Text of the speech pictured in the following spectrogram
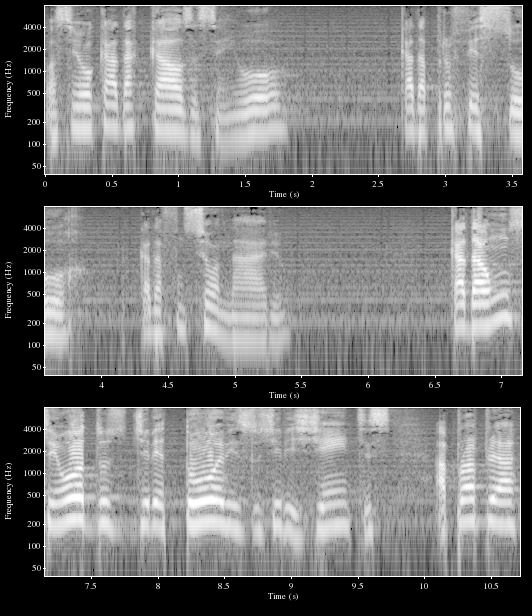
Ó Senhor, cada causa, Senhor, cada professor, cada funcionário, cada um, Senhor, dos diretores, dos dirigentes, a própria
